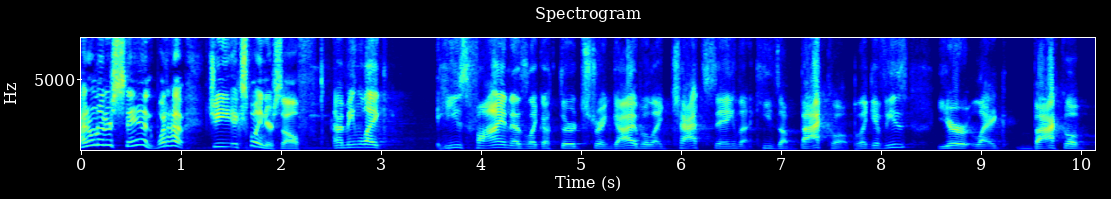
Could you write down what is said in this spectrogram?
I don't understand. What happened? Gee, explain yourself. I mean, like he's fine as like a third string guy, but like chat's saying that he's a backup. Like if he's your like backup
